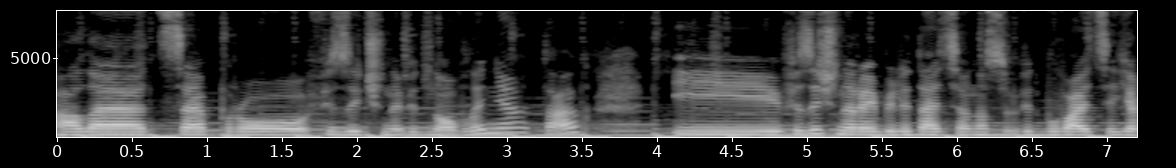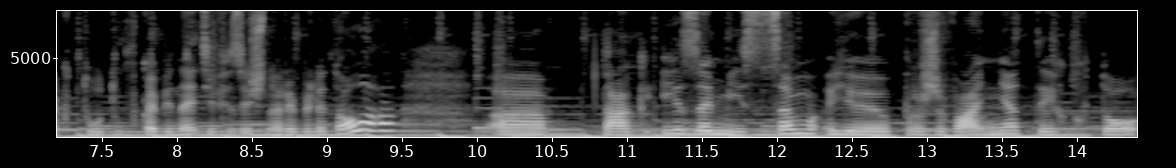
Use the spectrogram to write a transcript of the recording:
Але це про фізичне відновлення, так? І фізична реабілітація у нас відбувається як тут, в кабінеті фізичного реабілітолога, так і за місцем проживання тих, хто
